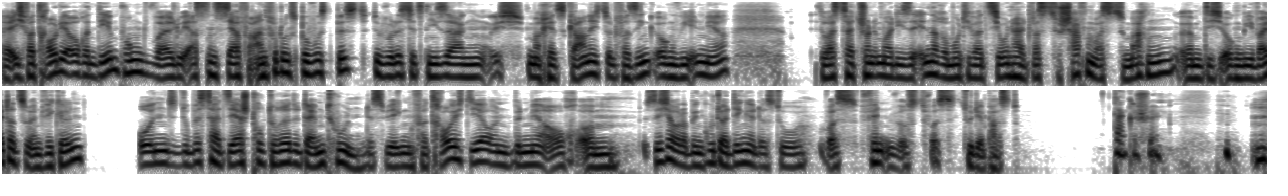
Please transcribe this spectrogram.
ich vertraue dir auch in dem Punkt, weil du erstens sehr verantwortungsbewusst bist. Du würdest jetzt nie sagen, ich mache jetzt gar nichts und versink irgendwie in mir. du hast halt schon immer diese innere Motivation, halt was zu schaffen, was zu machen, ähm, dich irgendwie weiterzuentwickeln. Und du bist halt sehr strukturiert in deinem Tun. Deswegen vertraue ich dir und bin mir auch ähm, sicher oder bin guter Dinge, dass du was finden wirst, was zu dir passt. Dankeschön.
